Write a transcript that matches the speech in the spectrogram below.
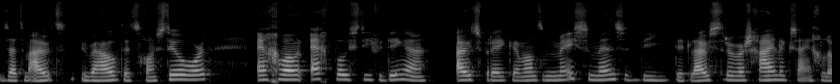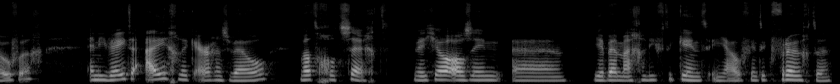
zet hem uit, überhaupt, dat het gewoon stil wordt. En gewoon echt positieve dingen uitspreken. Want de meeste mensen die dit luisteren waarschijnlijk zijn gelovig. En die weten eigenlijk ergens wel wat God zegt. Weet je wel, als in, uh, je bent mijn geliefde kind, in jou vind ik vreugde.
